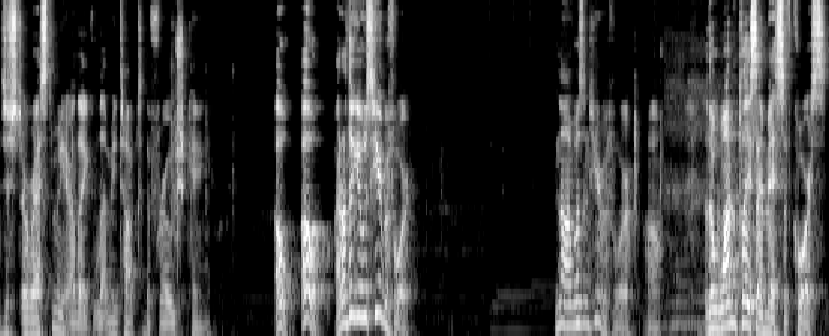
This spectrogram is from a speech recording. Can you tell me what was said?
Just arrest me or like let me talk to the Froge King. Oh, oh, I don't think it was here before. No, I wasn't here before. Oh. The one place I miss, of course.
